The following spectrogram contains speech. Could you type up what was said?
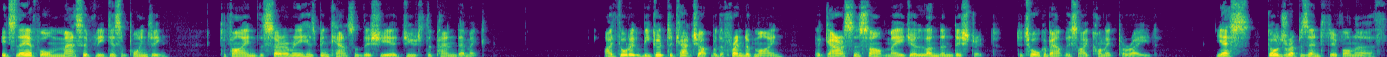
It's therefore massively disappointing to find the ceremony has been cancelled this year due to the pandemic. I thought it would be good to catch up with a friend of mine, the Garrison Sergeant Major London District, to talk about this iconic parade. Yes, God's representative on earth.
